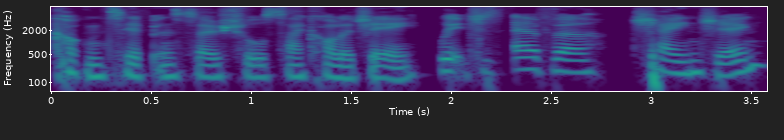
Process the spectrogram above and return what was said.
cognitive and social psychology, which is ever changing.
